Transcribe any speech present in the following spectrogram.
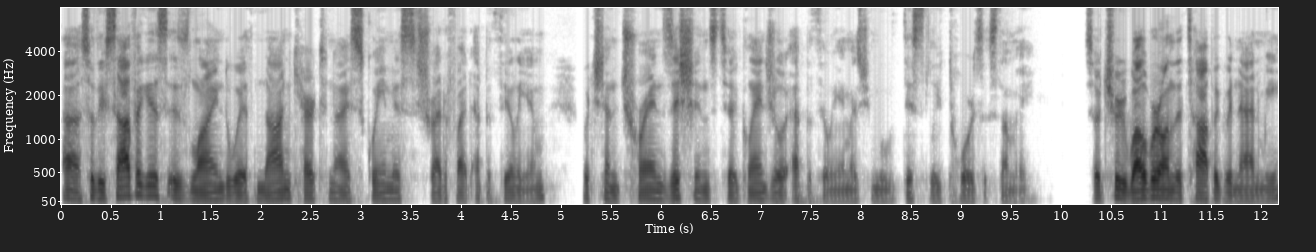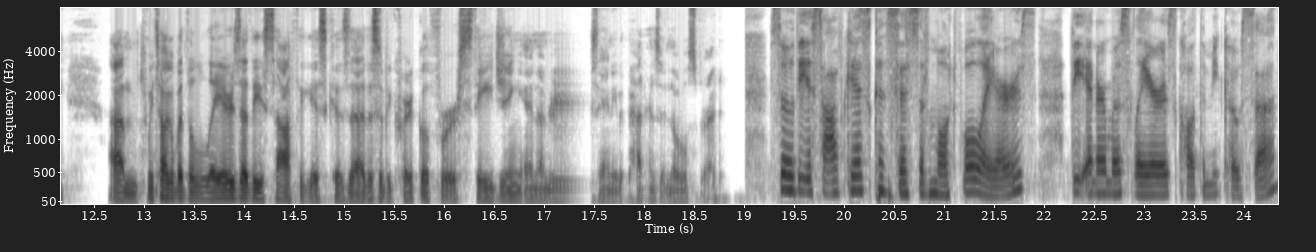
Uh, so the esophagus is lined with non-keratinized squamous stratified epithelium, which then transitions to glandular epithelium as you move distally towards the stomach. So, true, while we're on the topic of anatomy, um, can we talk about the layers of the esophagus? Because uh, this will be critical for staging and understanding the patterns of nodal spread. So the esophagus consists of multiple layers. The innermost layer is called the mucosa,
